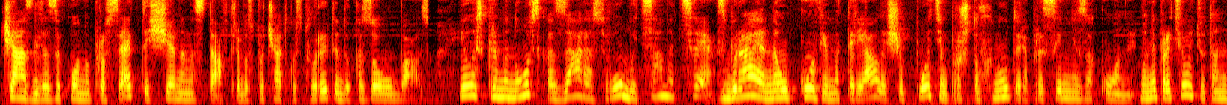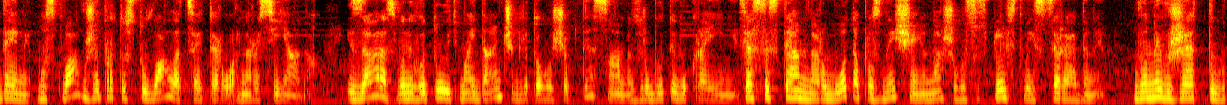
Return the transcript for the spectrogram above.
час для закону про секти ще не настав. Треба спочатку створити доказову базу. І ось Кременовська зараз робить саме це: збирає наукові матеріали, щоб потім проштовхнути репресивні закони. Вони працюють у тандемі. Москва вже протестувала цей терор на росіянах. І зараз вони готують майданчик для того, щоб те саме зробити в Україні. Це системна робота по знищенню нашого суспільства із середини. Вони вже тут,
